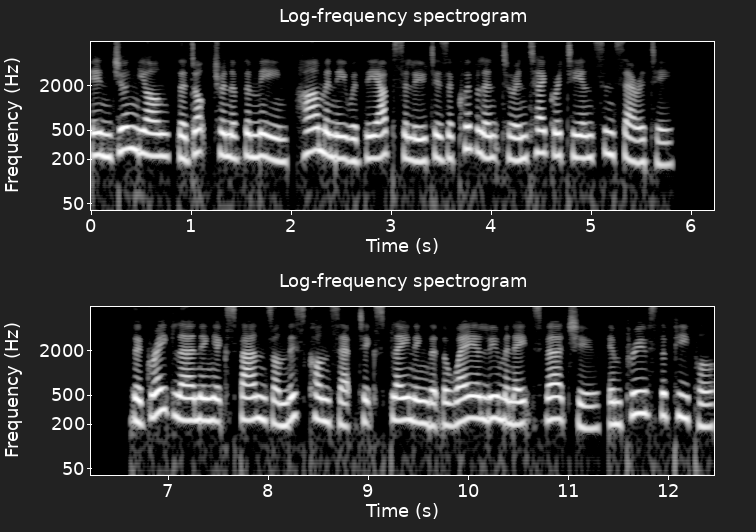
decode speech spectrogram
In Zhongyong, the doctrine of the mean, harmony with the absolute is equivalent to integrity and sincerity. The Great Learning expands on this concept explaining that the way illuminates virtue, improves the people,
